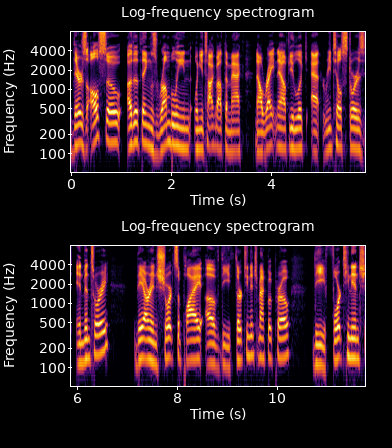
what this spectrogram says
There's also other things rumbling when you talk about the Mac. Now, right now, if you look at retail stores' inventory, they are in short supply of the 13 inch MacBook Pro, the 14 inch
